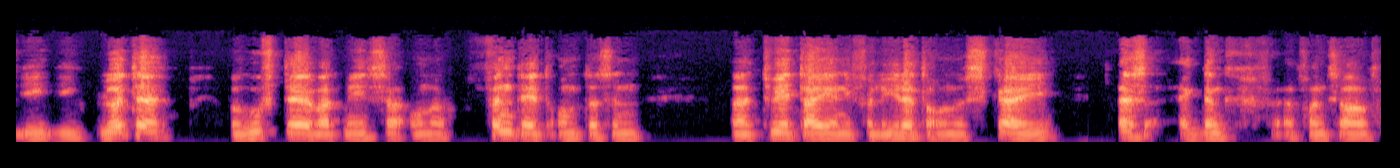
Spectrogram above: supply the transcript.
die die blote behoefte wat mense ondervind het om tussen uh, twee tye in die verlede te onderskei is ek dink van self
